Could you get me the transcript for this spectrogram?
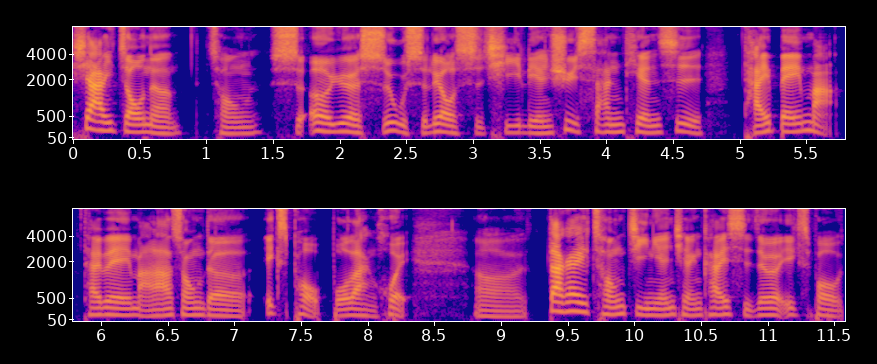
下一周呢，从十二月十五、十六、十七连续三天是。台北马，台北马拉松的 Expo 博览会，呃，大概从几年前开始，这个 Expo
